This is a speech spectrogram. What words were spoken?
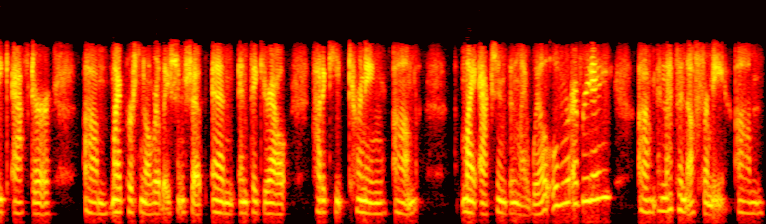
seek after um, my personal relationship and and figure out how to keep turning um, my actions and my will over every day. Um, and that's enough for me. Um,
